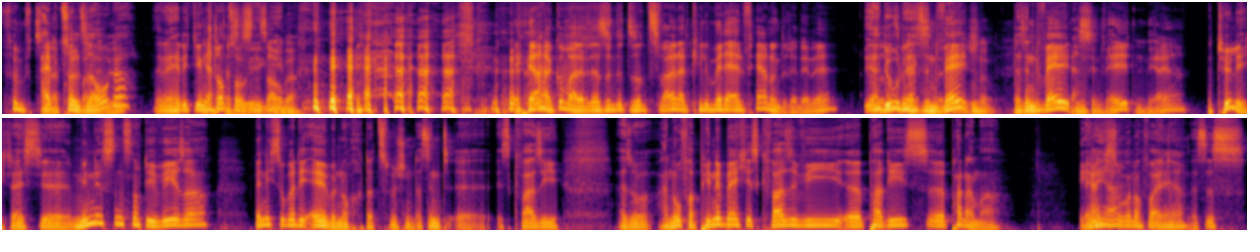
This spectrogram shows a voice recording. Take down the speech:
15 Halb Zoll Sauger? Dann hätte ich dir einen ja, Staubsauger. Sauger. ja, guck mal, da sind so 200 Kilometer Entfernung drin, ne? Ja, Also du, das sind Welten. Das sind Welten. Das sind Welten, ja, ja. Natürlich, da ist äh, mindestens noch die Weser, wenn nicht sogar die Elbe noch dazwischen. Das sind, äh, ist quasi, also Hannover-Pinneberg ist quasi wie äh, Paris-Panama. wenn Ja, nicht ja. sogar noch weiter. Ja, ja. Das ist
